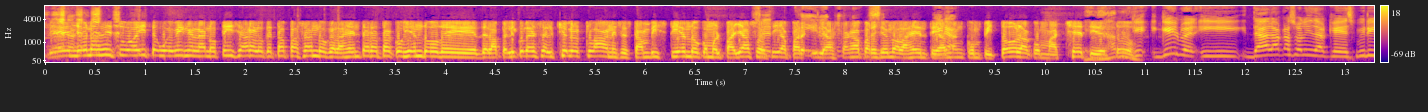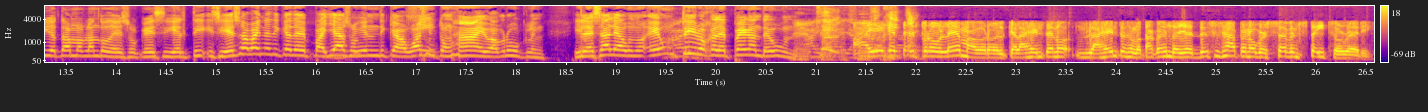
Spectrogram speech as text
Bien, yo no sé si tú oíste, huevín, en la noticia ahora lo que está pasando, que la gente ahora está cogiendo de, de la película es el Killer Clown y se están vistiendo como el payaso Sí, así y le están apareciendo a la gente y andan con pistola, con machete y de todo. Gi- Gilbert, y da la casualidad que Spirit y yo estábamos hablando de eso, que si el ti- si esa vaina de que de payaso vienen de que a Washington High o a Brooklyn y le sale a uno, es un tiro que le pegan de uno. Ahí es que está el problema, bro, el que la gente no, la gente se lo está cogiendo. This has happened over seven states already.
